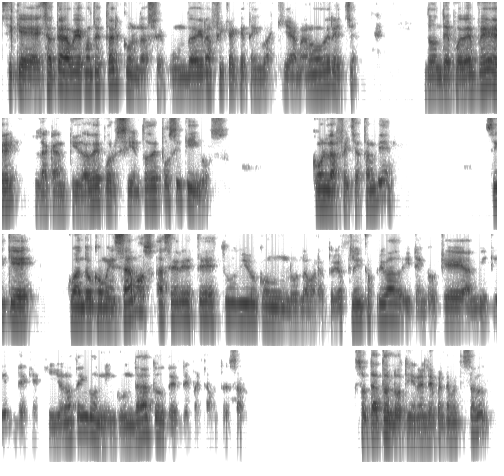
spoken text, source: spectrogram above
Así que esa te la voy a contestar con la segunda gráfica que tengo aquí a mano derecha, donde puedes ver la cantidad de por ciento de positivos con la fecha también. Así que cuando comenzamos a hacer este estudio con los laboratorios clínicos privados, y tengo que admitir de que aquí yo no tengo ningún dato del Departamento de Salud. Esos datos los tiene el Departamento de Salud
